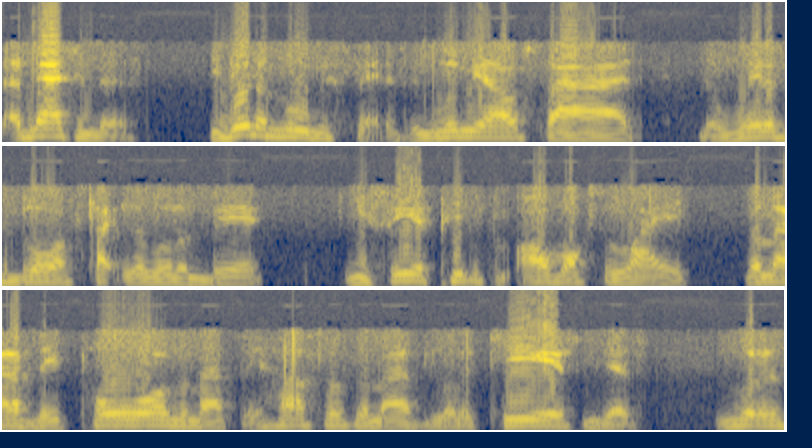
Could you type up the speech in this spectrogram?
imagine this: you're doing a movie set. It's gloomy outside. The wind is blowing slightly a little bit. You see people from all walks of life, no matter if they're poor, no matter if they hustlers, no matter if they little kids, just what is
